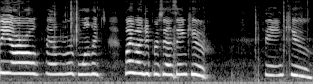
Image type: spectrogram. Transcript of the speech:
we are um, with 100 500%. Thank you. Thank you.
